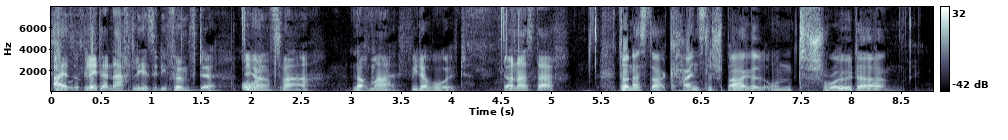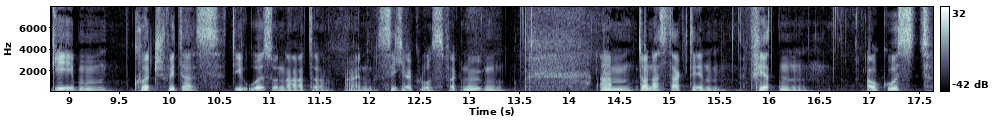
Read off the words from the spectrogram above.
Also, okay. Greta Nachtlese, die fünfte. Ja. Und zwar, nochmal, wiederholt. Donnerstag. Donnerstag, Heinzel Spargel und Schröder geben Kurt Schwitters Die Ursonate, ein sicher großes Vergnügen. Am Donnerstag, den 4. August,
